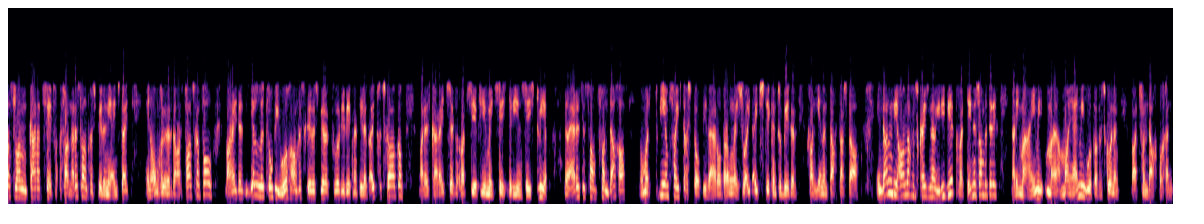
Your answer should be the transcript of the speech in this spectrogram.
Aslan Karatsev van Rusland gespeel in die eindstryd en ongelukkig daar vasgeval, maar hy het 'n hele klompie hoog aangeskrewe spelers voor die week natuurlik uitgeskakel, maar dis Karatsev wat seëvier met 6-3 en 6-2. Nou Harris is van vandag af nommer 52 ste op die wêreldranglys, so uit uitstekend so beter van 81 staaf. En dan die aandag verskuif nou hierdie week wat tennis aanbetref, na die Miami Miami Ope verskoning wat vandag begin.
